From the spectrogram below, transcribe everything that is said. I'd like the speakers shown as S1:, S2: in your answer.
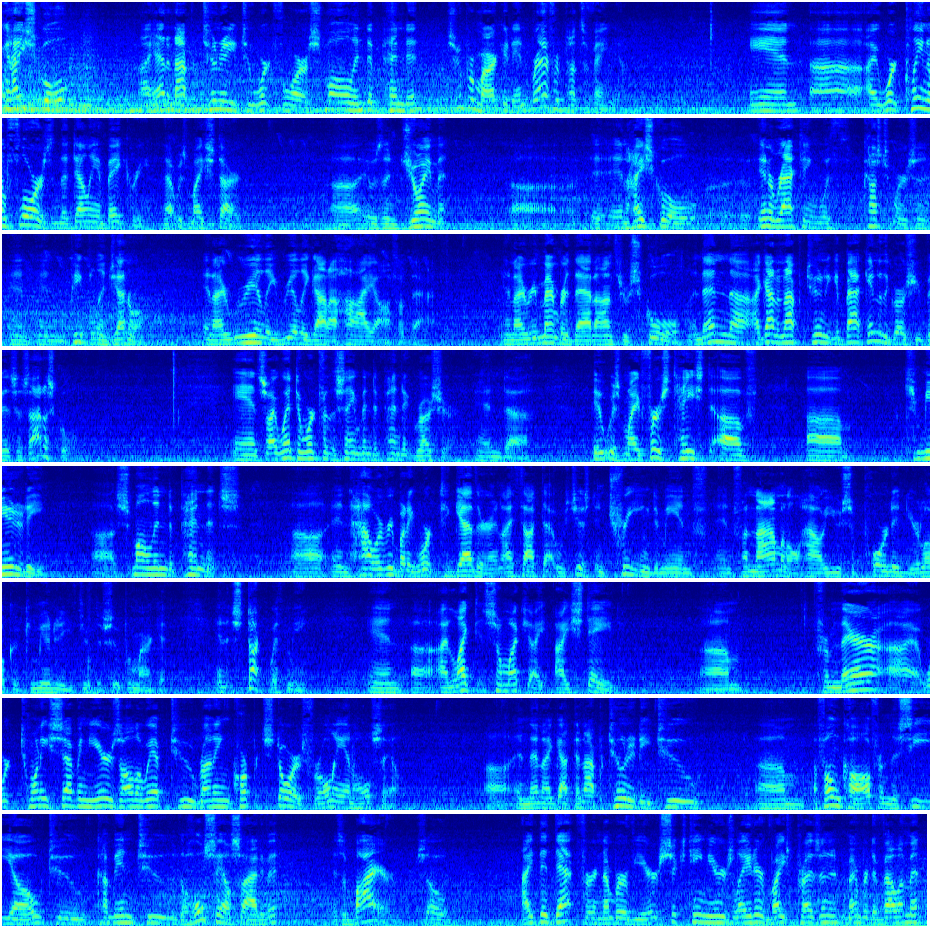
S1: during high school, I had an opportunity to work for a small independent supermarket in Bradford, Pennsylvania. And uh, I worked cleaning floors in the deli and bakery. That was my start. Uh, it was enjoyment uh, in high school, uh, interacting with customers and, and, and people in general. And I really, really got a high off of that. And I remembered that on through school. And then uh, I got an opportunity to get back into the grocery business out of school. And so I went to work for the same independent grocer. And uh, it was my first taste of um, community, uh, small independence, uh, and how everybody worked together. And I thought that was just intriguing to me and, and phenomenal how you supported your local community through the supermarket. And it stuck with me. And uh, I liked it so much, I, I stayed. Um, from there, I worked 27 years all the way up to running corporate stores for Olean Wholesale. Uh, and then I got an opportunity to um, a phone call from the CEO to come into the wholesale side of it as a buyer. So I did that for a number of years. 16 years later, vice president, member development,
